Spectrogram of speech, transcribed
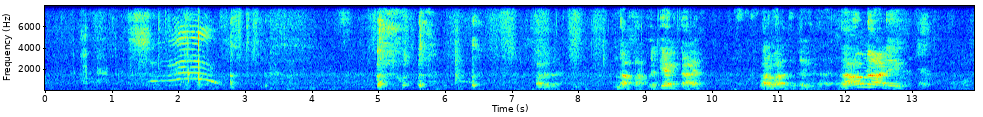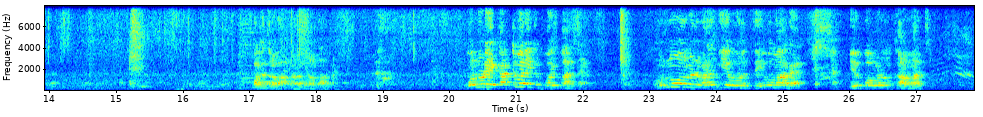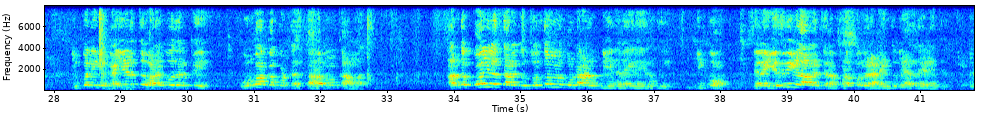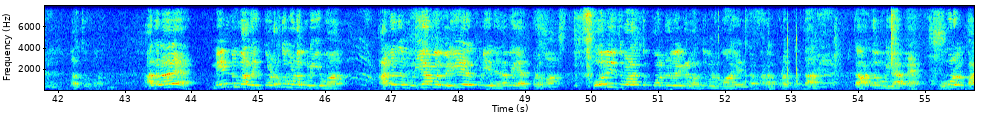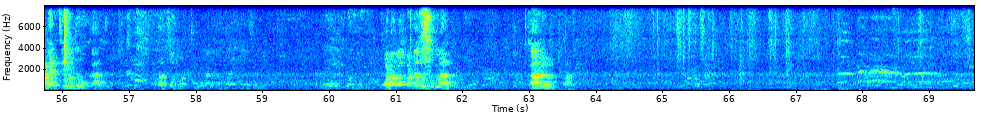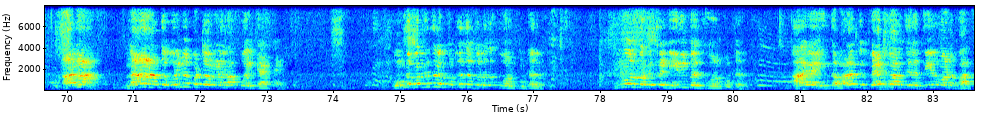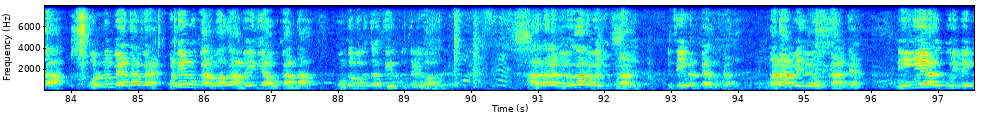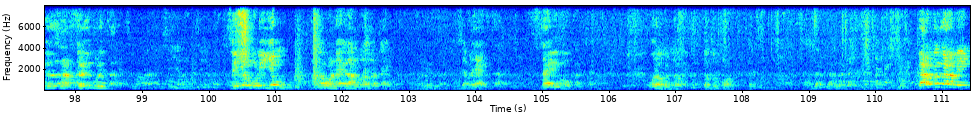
பக்கத்துல. இந்தாப்பா வெட்டியாக்கி தரேன் வரமானத்தை பெருக்கி ராம்நாடு பக்கத்துல வா மனமும் பார்க்க உன்னுடைய கட்டுமலைக்கு போய் பார்த்தேன். முன்னோர்கள் வழங்கிய ஒரு தெய்வமாக இருப்பவளும் காமாட்சி. இப்ப நீங்க கையெழுத்து வழங்குவதற்கு உருவாக்கப்பட்ட ஸ்தலமும் காமாட்சி. அந்த கோயிலை தனக்கு சொந்தம்னு கொண்டாடக்கூடிய நிலையில இருந்து இப்போ சில எதிரிகளால சில குழப்பங்கள் அடைந்து வேதனை அடைந்து இருக்கீங்க அதனால மீண்டும் அதை தொடர்ந்து கொள்ள முடியுமா? அல்லது முடியாம வெளியேறக்கூடிய நிலைமை ஏற்படுமா? போலீஸ் வழக்கு போன்றவைகள் வந்து விடுமா என்ற மனக்குழப்பத்தால் தாங்க முடியாம ஊரை பகைச்சு வந்து உட்கார்ந்து உடம்பப்பட்டது உட்கார்ந்து கால் விட்டுவாங்க ஆனா நான் அந்த உரிமைப்பட்டவர்கள் எல்லாம் போய் கேட்டேன். உங்க பக்கத்துல குற்றத்தை சொல்றதுக்கு ஒரு கூட்டம் இருக்கு. இன்னொரு பக்கத்துல நீதிபதிக்கு ஒரு கூட்டம் இருக்கு. ஆக இந்த வழக்கு பேச்சுவார்த்தையில தீர்மானம் பார்த்தா ஒண்ணும் பேசாம ஒன்னே முக்கால் மாதம் அமைதியா உட்கார்ந்தா உங்க பக்கத்துல தீர்ப்பு தெளிவா வந்து அதனால விவகாரம் வைக்க கூடாது விஷயங்கள் பேசக்கூடாது. மன அமைதியில உட்காருங்க. நீயே அதுக்கு உரிமைங்கிறது நான் தெளிவுபடி தரேன். செய்ய முடியும். ஆனா ஒன்னே கால் மாதம் டைம் செம்மையாகிட்டார். தைரியமா உட்காந்து ஊரை கொஞ்சம் ஒத்து போகணும் கர்மகாமி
